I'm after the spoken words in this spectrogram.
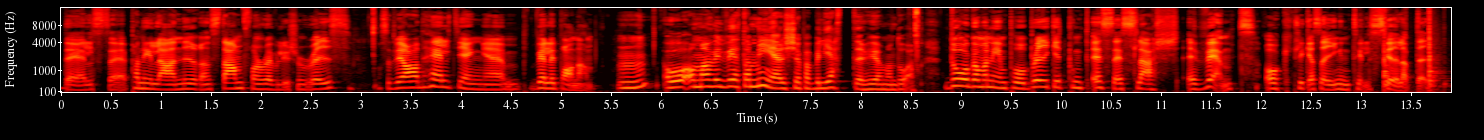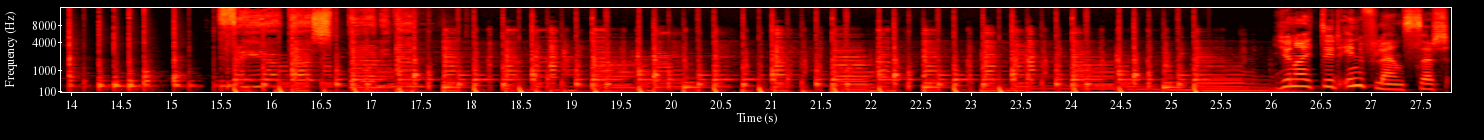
dels Pernilla Nyrenstam från Revolution Race. Så vi har ett helt gäng väldigt bra namn. Mm. Och om man vill veta mer, köpa biljetter, hur gör man då? Då går man in på breakit.se event och klickar sig in till Scale Up Day. United Influencers,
